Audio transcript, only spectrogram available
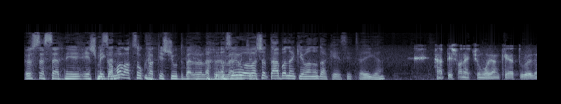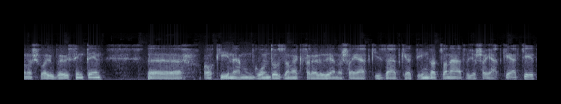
összeszedni, és még a malacoknak is jut belőle bőven. Az ő olvasatában neki van oda készítve, igen. Hát és van egy csomó olyan kert tulajdonos, valljuk be őszintén, aki nem gondozza megfelelően a saját kizárt kerti ingatlanát, vagy a saját kertjét,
